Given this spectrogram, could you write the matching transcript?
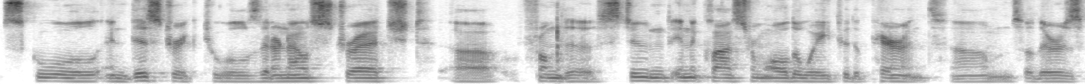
school, and district tools that are now stretched uh, from the student in the classroom all the way to the parent. Um, so there's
